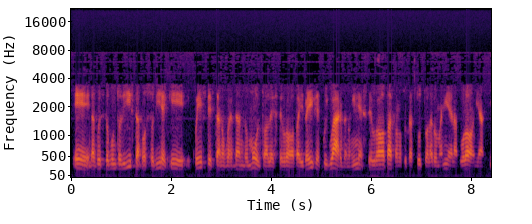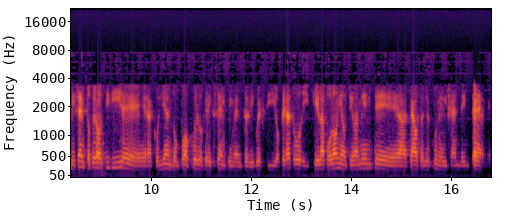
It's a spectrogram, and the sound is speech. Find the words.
e da questo punto di vista posso dire che queste stanno guardando molto all'est Europa. I paesi a cui guardano in est Europa sono soprattutto la Romania e la Polonia. Mi sento però di dire, raccogliendo un po' quello che è il sentiment di questi operatori, che la Polonia ultimamente a causa di alcune vicende interne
